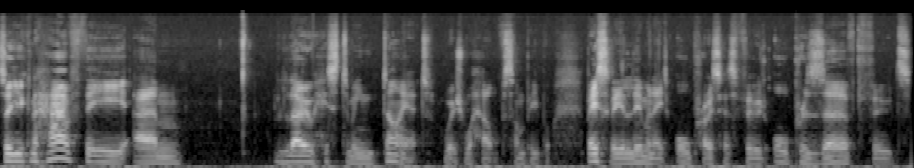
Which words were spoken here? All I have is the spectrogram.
So, you can have the um, low histamine diet, which will help some people. Basically, eliminate all processed food, all preserved foods.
